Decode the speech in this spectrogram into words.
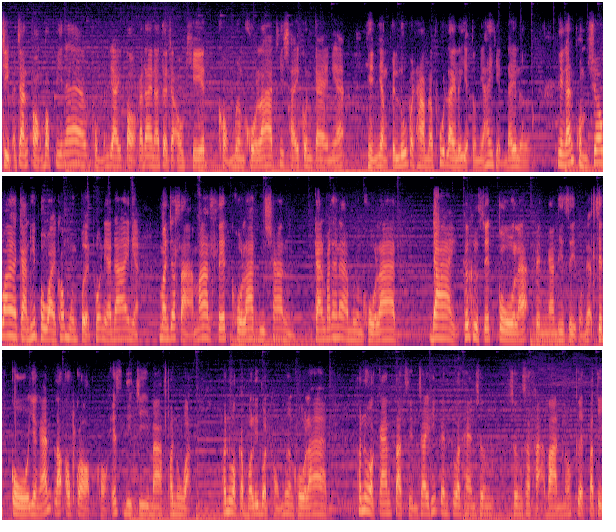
จีบอาจารย์อ๋องบอกปีหน้า ผมบรรยายต่อก็ได้นะ แต่จะเอาเคสของเมืองโคราชที่ใช้กลไกเนี้ยเห็นอย่างเป็นรูปธรรมแล้วพูดรายละเอียดตรงนี้ให้เห็นได้เลย อย่างนั้นผมเชื่อว่าการที่พอไวข้อมูลเปิดพวกนี้ได้เนี่ยมันจะสามารถเซตโคราชวิชั่นการพัฒนาเมืองโคราช ได้ก็คือเซตโกและเป็นงานที่สี่ผมเนี่ยเซตโกอย่างนั้นเราเอากรอบของ SDG มาผนวก ผนวกกับบริบทของเมืองโคราช ผนวกการตัดสินใจที่เป็นตัวแทนเชิงเชิงสถาบันเนาะเกิดปฏิ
